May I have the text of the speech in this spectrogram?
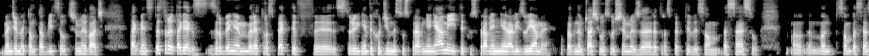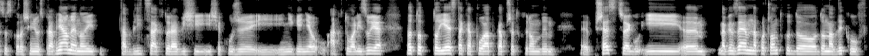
będziemy tą tablicę utrzymywać. Tak więc to jest trochę tak jak z zrobieniem retrospektyw, y, z których nie wychodzimy z usprawnieniami i tych usprawnień nie realizujemy. Po pewnym czasie usłyszymy, że retrospektywy są bez sensu. No, no, są bez sensu, skoro się nie usprawniamy, no i tablica, która wisi i się kurzy i, i nikt jej nie aktualizuje, no to to jest taka pułapka, przed którą bym E, przestrzegł i e, nawiązałem na początku do, do nawyków.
